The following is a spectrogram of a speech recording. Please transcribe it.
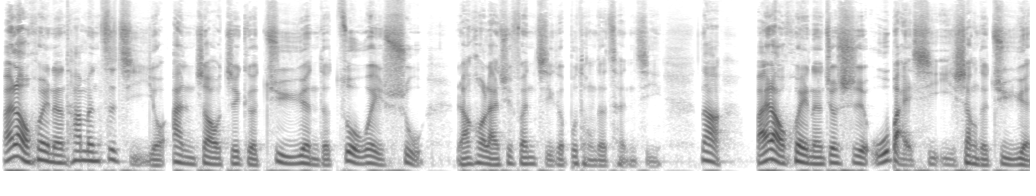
百老汇呢，他们自己有按照这个剧院的座位数，然后来去分几个不同的层级。那百老汇呢，就是五百席以上的剧院。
